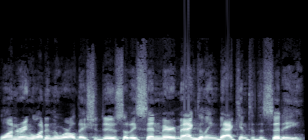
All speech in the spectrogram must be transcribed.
wondering what in the world they should do, so they send Mary Magdalene back into the city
